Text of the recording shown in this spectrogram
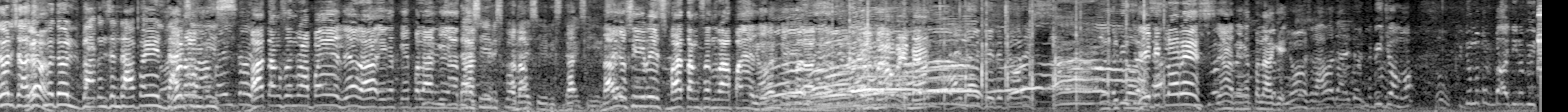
Dol, shoutout mo Dol, Batang San Rafael, Dahil Series. Batang San Rafael. Yan ha. Ingat kayo palagi. At, Series po, Series, Dahil Series. Dayo Series. Batang San Rafael. Ingat kayo palagi. Ano ba? Kayo ba JD Flores. JD Flores. Baby Flores. Yan, ingat palagi. Salamat, idol. Video mo? Oh. Video mo tol, baka di na video.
